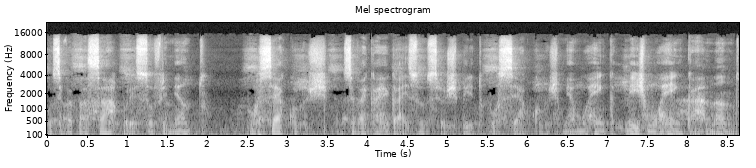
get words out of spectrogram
você vai passar por esse sofrimento por séculos. Você vai carregar isso no seu espírito por séculos, mesmo, reenca mesmo reencarnando,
